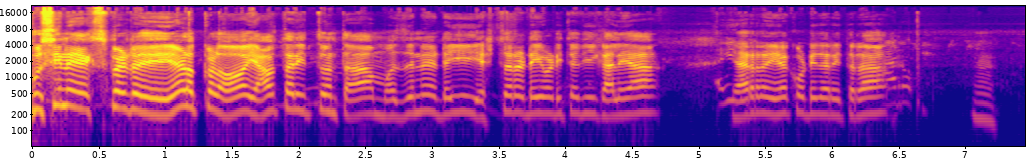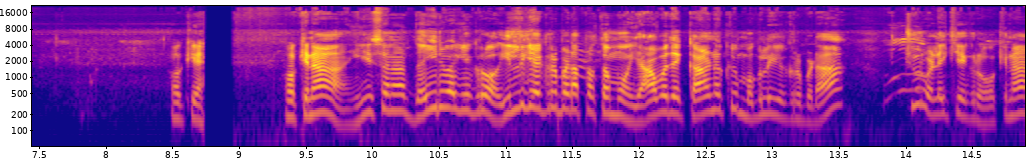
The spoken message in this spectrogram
ಖುಷಿನ ಎಕ್ಸ್ಪರ್ಟ್ ಹೇಳ್ಕೊಳ್ಳೋ ಯಾವ ಥರ ಇತ್ತು ಅಂತ. ಮೊದಲನೇ ಡೈ, ಎಷ್ಟು ಡೈ ಹೊಡಿತದೆ ಈ ಗಾಲಿಯ ಯಾರು ಹೇಳ್ಕೊಟ್ಟಿದ್ದಾರೆ ಈ ಥರ? ಹ್ಞೂ ಓಕೆ. ಓಕೆನಾ? ಈ ಸಲ ಧೈರ್ಯವಾಗಿ ಎಗ್ರು. ಇಲ್ಲಿಗೆ ಎಗ್ರು ಬೇಡ ಪ್ರಥಮ. ಯಾವುದೇ ಕಾರಣಕ್ಕೂ ಮಗಳಿಗೆ ಎಗ್ರು ಬೇಡ. ಚೂರು ಒಳಕ್ಕೆ ಎಗ್ರು. ಓಕೆನಾ?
